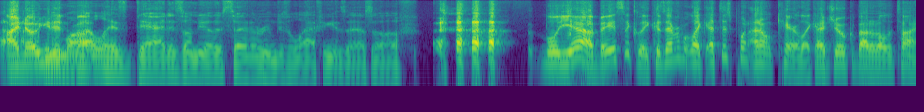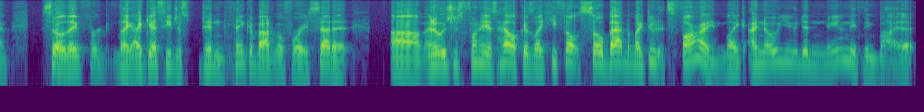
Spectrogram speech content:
I know you didn't. mind- Meanwhile, his dad is on the other side of the room just laughing his ass off. Well, yeah, basically, because everyone like at this point, I don't care. Like I joke about it all the time. So they for like I guess he just didn't think about it before he said it. Um, and it was just funny as hell because like he felt so bad. I'm like, dude, it's fine. Like I know you didn't mean anything by it.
